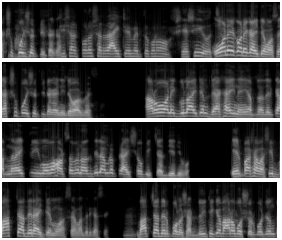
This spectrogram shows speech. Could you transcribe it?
একশো পঁয়ষট্টি টাকা। টি শার্ট পলো শার্টের আইটেমের তো কোনো শেষই অনেক অনেক আইটেম আছে একশো পঁয়ষট্টি টাকায় নিতে পারবে। আরও অনেকগুলো আইটেম দেখাই নাই আপনাদেরকে আপনারা একটু ইমো বা হোয়াটসঅ্যাপে নক দিলে আমরা প্রাইস সহ পিকচার দিয়ে দিব। এর পাশাপাশি বাচ্চাদের আইটেমও আছে আমাদের কাছে। বাচ্চাদের পোলো শার্ট দুই থেকে বারো বছর পর্যন্ত।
